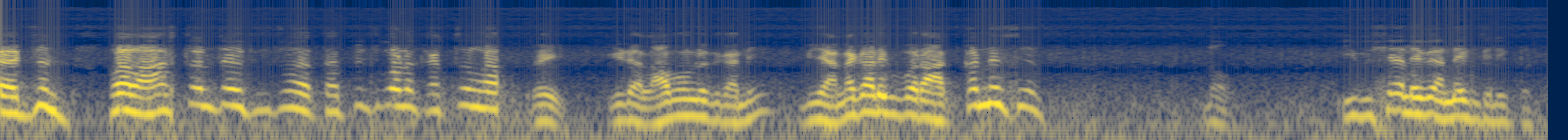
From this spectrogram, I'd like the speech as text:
అర్జున్ వాళ్ళ హాస్టల్ అంతా ఎదుగుతున్నారు తప్పించుకోవడం కష్టం రే. ఈడ లాభం లేదు కానీ మీ అన్నగాడికి పోరా అక్కడనే సేఫ్ ఈ విషయాలు ఏవి అన్నయ్యకి తెలియకూడదు.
